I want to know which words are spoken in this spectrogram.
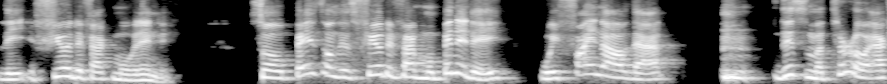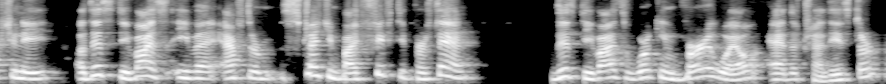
the field effect mobility. So based on this field effect mobility, we find out that this material actually, or this device, even after stretching by 50%, this device working very well as a transistor.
